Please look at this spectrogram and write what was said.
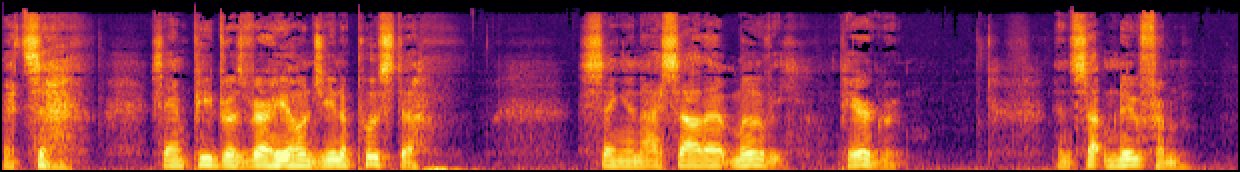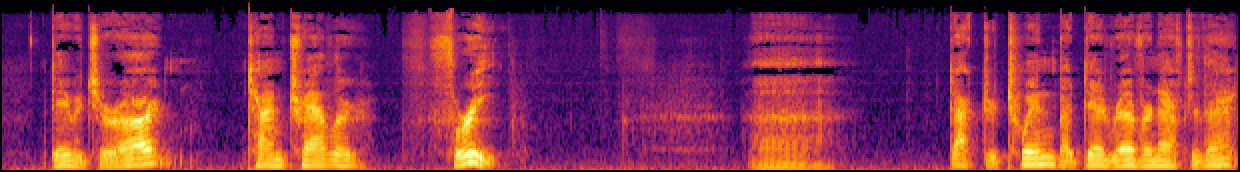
it's uh, San Pedro's very own Gina Pusta singing I Saw That Movie, peer group. And something new from David Gerard, Time Traveler 3. Uh, Dr. Twin by Dead Reverend after that.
